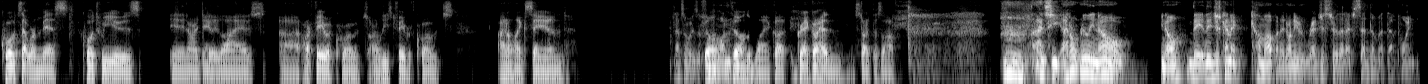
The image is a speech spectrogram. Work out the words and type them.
quotes that were missed, quotes we use in our daily lives, uh, our favorite quotes, our least favorite quotes. I don't like sand. That's always a fun Fill, one. fill in the blank. Grant, go ahead and start this off. I see. I don't really know. You know, they, they just kind of come up, and I don't even register that I've said them at that point.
